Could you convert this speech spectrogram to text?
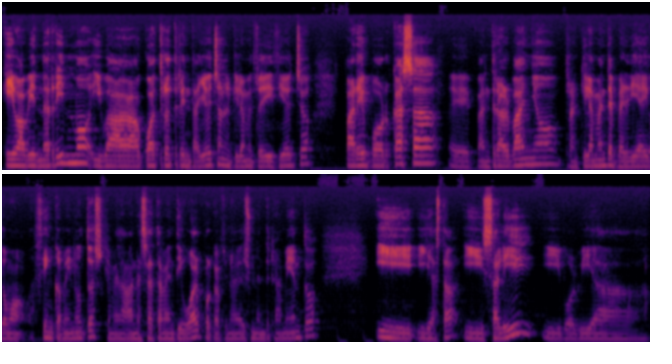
que iba bien de ritmo, iba a 4.38 en el kilómetro 18, paré por casa, eh, entré al baño, tranquilamente, perdí ahí como 5 minutos, que me daban exactamente igual, porque al final es un entrenamiento, y, y ya está. Y salí y volví a,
